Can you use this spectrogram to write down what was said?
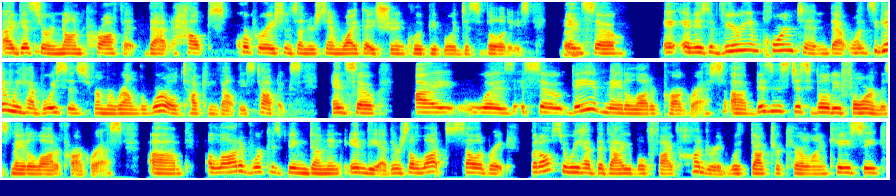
I guess they're a nonprofit that helps corporations understand why they should include people with disabilities. And so and is very important that once again we have voices from around the world talking about these topics. And so I was so they have made a lot of progress. Uh, Business Disability Forum has made a lot of progress. Um, a lot of work is being done in India. There's a lot to celebrate, but also we have the valuable 500 with Dr. Caroline Casey,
